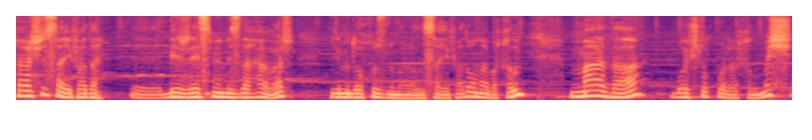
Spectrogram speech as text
Karşı sayfada e, bir resmimiz daha var. 29 numaralı sayfada ona bakalım. Maza boşluk bırakılmış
